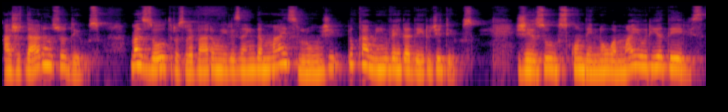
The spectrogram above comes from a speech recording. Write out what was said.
ajudaram os judeus, mas outros levaram eles ainda mais longe do caminho verdadeiro de Deus. Jesus condenou a maioria deles,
